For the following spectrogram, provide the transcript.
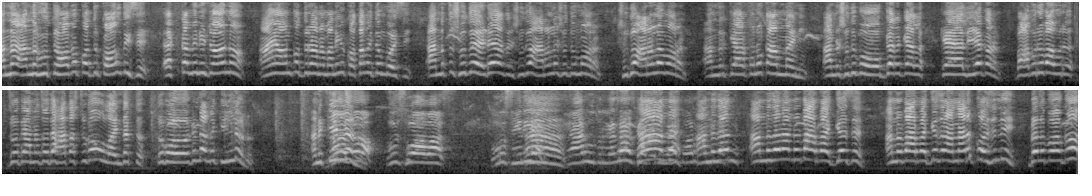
আন্না আন্নার হুতে হবে কত কল দিছে। একটা মিনিট হয় না আয় অন কত রানা মানে কথা কইতাম বইছি। আন্না তো শুধু এডে আছেন শুধু আড়ালে শুধু মরেন শুধু আড়ালে মরেন আন্নার কি আর কোনো কাম নাইনি। আন্না শুধু বউগার কেল কেল ইয়ে করেন। বাবুরে বাবুরে যদি আন্না যদি হাতাশ টুকু ওলাইন থাকতো। তো বউগানটা আন্না কিনলেও না আন্না কিনলেও না আন্নাদান আন্নাদান আন্নার বারবার গেছেন। আন্নার বারবার গেছেন আন্নার কইছেন বেলে বগো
